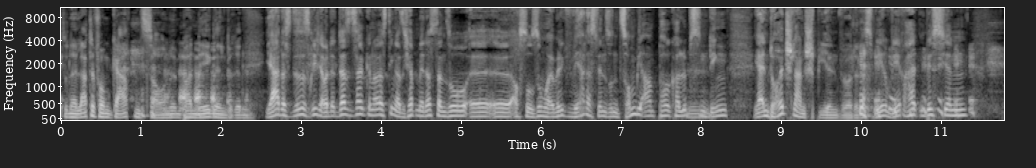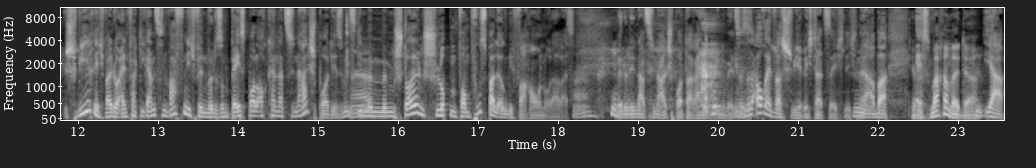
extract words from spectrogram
so eine Latte vom Gartenzaun mit ein paar Nägeln drin. Ja, das, das ist richtig, aber das ist halt genau das Ding. Also ich habe mir das dann so äh, äh auch so, so mal überlegt, wie wäre das, wenn so ein Zombie-Apokalypsen-Ding ja in Deutschland spielen würde? Das wäre, wäre halt ein bisschen schwierig, weil du einfach die ganzen Waffen nicht finden würdest und Baseball auch kein Nationalsport ist. Willst du ja. die mit, mit dem Stollenschluppen vom Fußball irgendwie verhauen oder was? Ja. Wenn du den Nationalsport da reinbringen willst. Das ist auch etwas schwierig tatsächlich. Ne? Aber ja, was es, machen wir da? Ja,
